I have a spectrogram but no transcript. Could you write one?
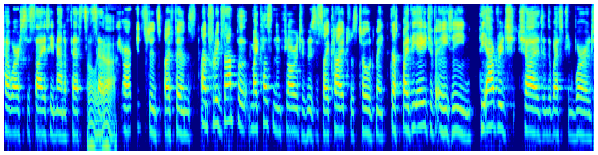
how our society manifests Oh, itself. yeah. We are influenced by films. And for example, my cousin in Florida, who's a psychiatrist, told me that by the age of 18, the average child in the Western world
